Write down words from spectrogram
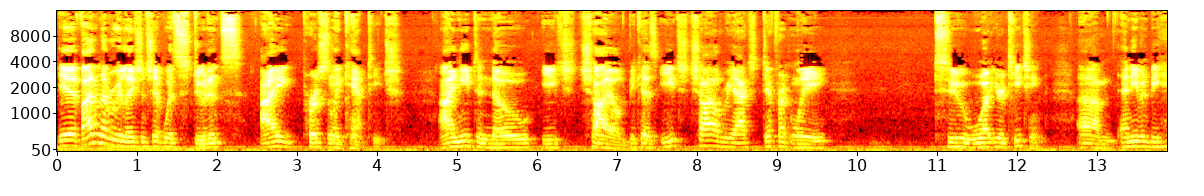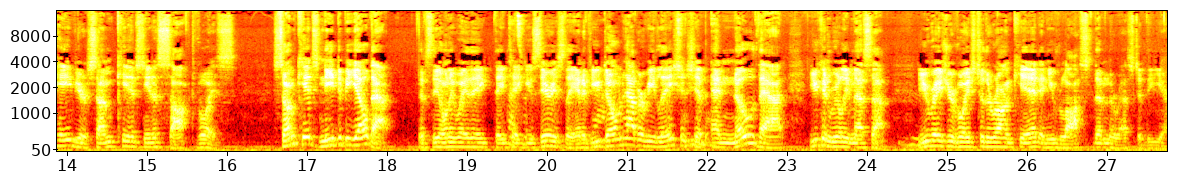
if I don't have a relationship with students, I personally can't teach. I need to know each child because each child reacts differently to what you're teaching. Um, and even behavior. Some kids need a soft voice. Some kids need to be yelled at. That's the only way they, they take you seriously. And if yeah. you don't have a relationship and know that, you can really mess up. Mm-hmm. You raise your voice to the wrong kid and you've lost them the rest of the year.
